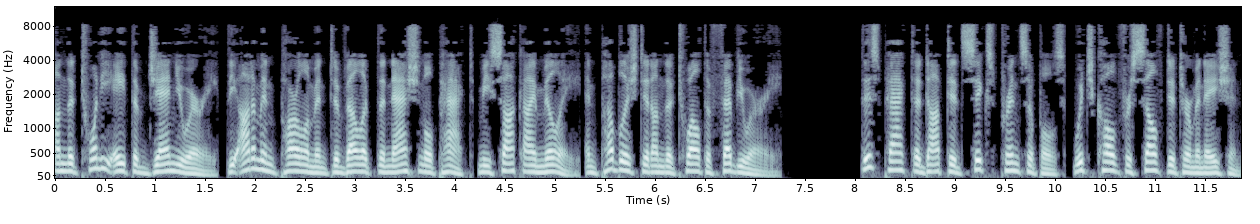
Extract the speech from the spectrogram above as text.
On 28 January, the Ottoman Parliament developed the National Pact and published it on 12 February. This pact adopted six principles, which called for self-determination,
